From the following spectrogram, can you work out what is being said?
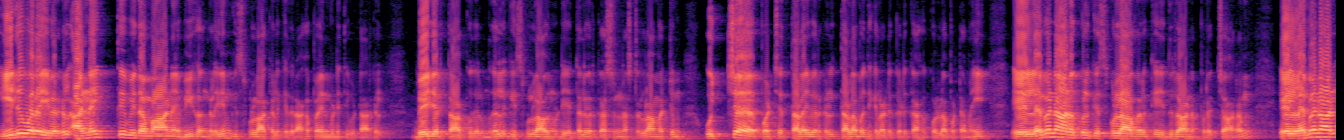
இதுவரை இவர்கள் அனைத்து விதமான வியூகங்களையும் ஹிஸ்புல்லாக்களுக்கு எதிராக பயன்படுத்தி விட்டார்கள். பேஜர் தாக்குதல் முதல் ஹிஸ்புல்லாவினுடைய தலைவர் கசன் நஸ்டல்லா மற்றும் உச்சபட்ச தலைவர்கள் தளபதிகள் அடுக்கடுக்காக கொல்லப்பட்டமை ஏ லெபனானுக்குள் ஹிஸ்புல்லாவுகளுக்கு எதிரான பிரச்சாரம் ஏ லெபனான்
